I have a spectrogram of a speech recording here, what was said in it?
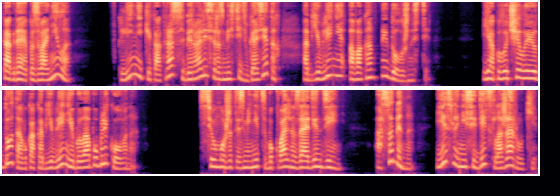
Когда я позвонила, в клинике как раз собирались разместить в газетах объявление о вакантной должности. Я получила ее до того, как объявление было опубликовано. Все может измениться буквально за один день, особенно если не сидеть сложа руки.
